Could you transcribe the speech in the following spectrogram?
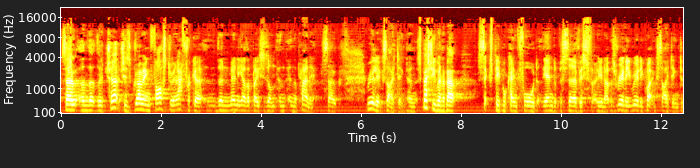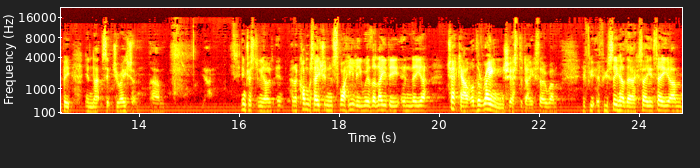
so and the, the, church is growing faster in Africa than many other places on, in, in the planet. So really exciting, and especially when about six people came forward at the end of the service. For, you know, it was really, really quite exciting to be in that situation. Um, yeah. Interestingly, I was in, in, a conversation in Swahili with a lady in the uh, checkout of the range yesterday. So um, if, you, if you see her there, say, say, um,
